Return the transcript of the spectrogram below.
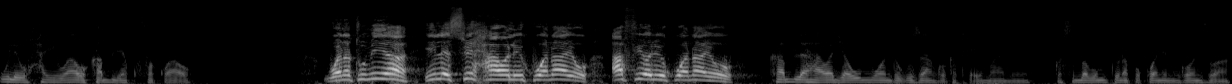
ule uhai wao kabla ya kufa kwao wanatumia ile swiha waliokuwa nayo afya waliokuwa nayo kabla hawajaumwa ndugu zangu katika imani. Kwa sababu mtu unapokuwa ni mgonjwa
